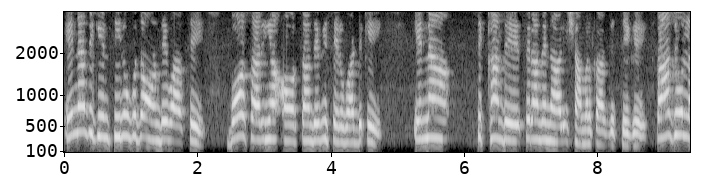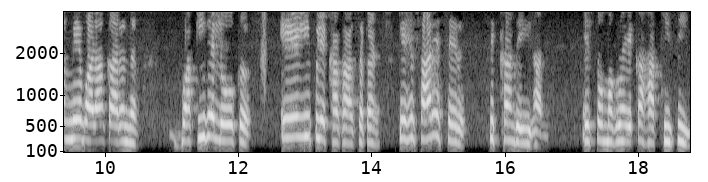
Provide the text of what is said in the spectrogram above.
ਇਹਨਾਂ ਦੀ ਗਿਣਤੀ ਨੂੰ ਵਧਾਉਣ ਦੇ ਵਾਸਤੇ ਬਹੁਤ ਸਾਰੀਆਂ ਔਰਤਾਂ ਦੇ ਵੀ ਸਿਰ ਵੱਢ ਕੇ ਇਹਨਾਂ ਸਿੱਖਾਂ ਦੇ ਸਿਰਾਂ ਦੇ ਨਾਲ ਹੀ ਸ਼ਾਮਲ ਕਰ ਦਿੱਤੇ ਗਏ। ਤਾਂ ਜੋ ਲੰਮੇ ਵਾਲਾਂ ਕਾਰਨ ਬਾਕੀ ਦੇ ਲੋਕ ਇਹ ਹੀ ਭੁਲੇਖਾ ਖਾ ਸਕਣ ਕਿ ਇਹ ਸਾਰੇ ਸਿਰ ਸਿੱਖਾਂ ਦੇ ਹੀ ਹਨ। ਇਸ ਤੋਂ ਮਗਰੋਂ ਇੱਕ ਹਾਥੀ ਸੀ,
